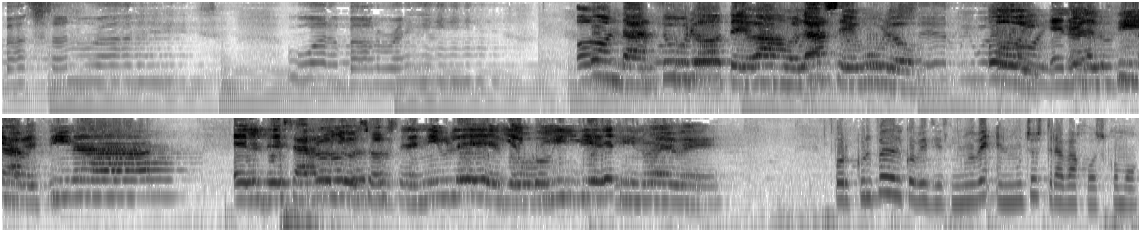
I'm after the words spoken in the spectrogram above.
About sunrise? What about rain? Onda Arturo te va a molar seguro. Hoy en Alucina Vecina, el desarrollo sostenible y el COVID-19. Por culpa del COVID-19, en muchos trabajos como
